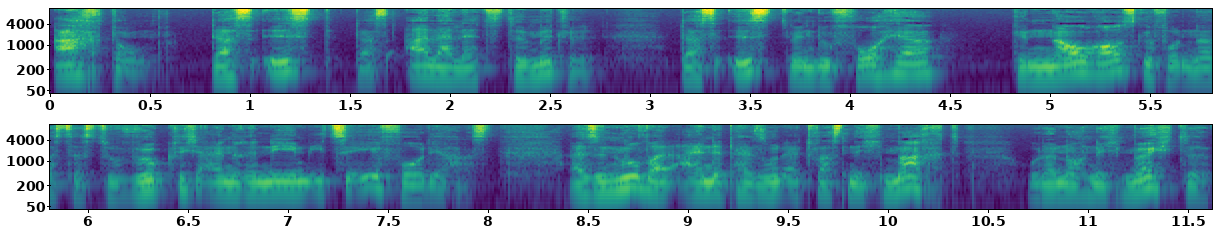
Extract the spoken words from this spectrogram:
Achtung, das ist das allerletzte Mittel. Das ist, wenn du vorher genau rausgefunden hast, dass du wirklich einen René im ICE vor dir hast. Also nur weil eine Person etwas nicht macht oder noch nicht möchte,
